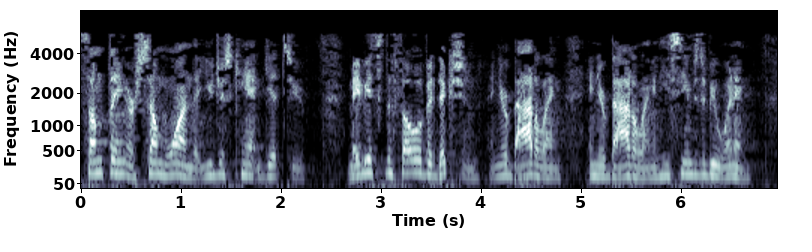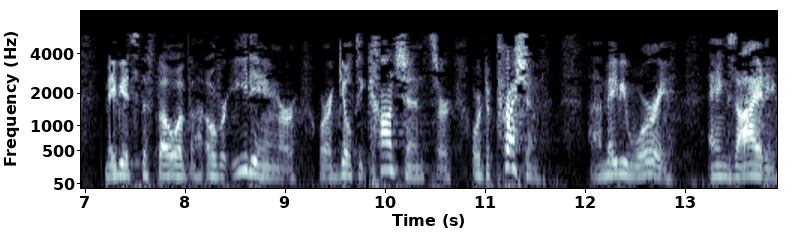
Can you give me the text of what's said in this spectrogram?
something or someone that you just can't get to. Maybe it's the foe of addiction and you're battling and you're battling and he seems to be winning. Maybe it's the foe of overeating or, or a guilty conscience or, or depression. Uh, maybe worry, anxiety.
